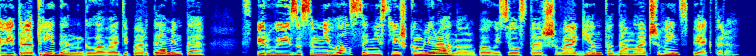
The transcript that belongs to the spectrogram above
Витратриден, глава департамента, впервые засомневался, не слишком ли рано он повысил старшего агента до младшего инспектора.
